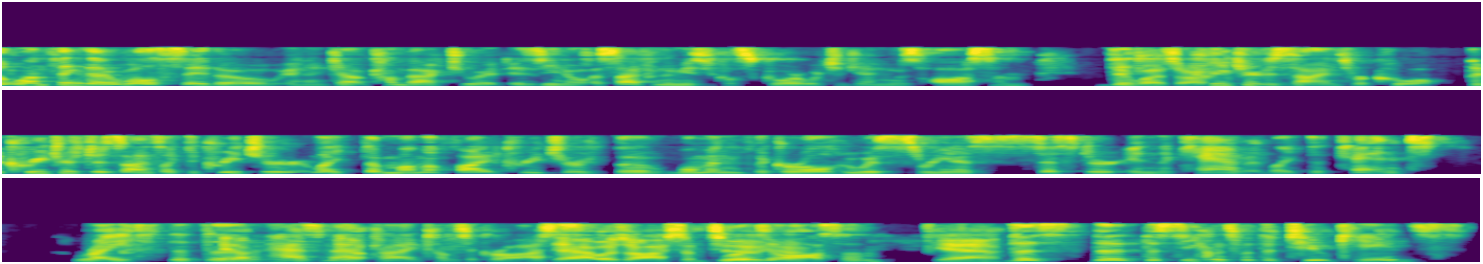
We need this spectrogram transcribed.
The one thing that I will say though, and I'll come back to it, is you know, aside from the musical score, which again was awesome, the was awesome. creature designs were cool. The creatures designs, like the creature, like the mummified creature, the woman, the girl who is Serena's sister in the cabin, like the tent, right? That the Yep. hazmat Yep. guy comes across. that was awesome too looked yeah. awesome. Yeah. The the the sequence with the two kids,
